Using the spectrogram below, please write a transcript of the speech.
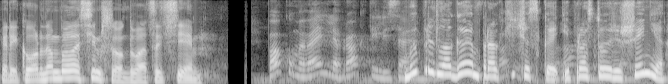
Рекордом было 727. Мы предлагаем практическое и простое решение,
